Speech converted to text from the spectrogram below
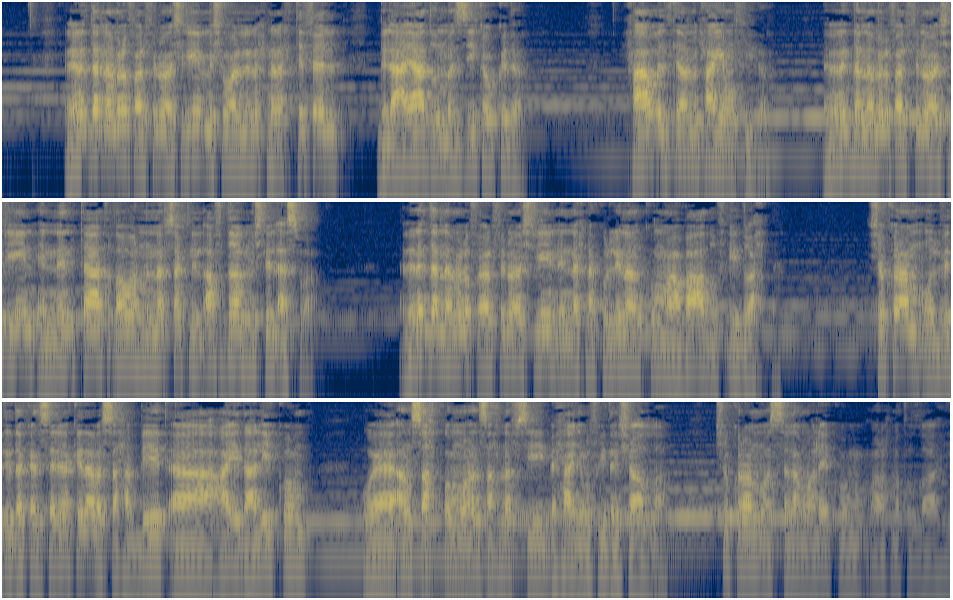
اللي نقدر نعمله في 2020 مش هو اللي إحنا نحتفل بالأعياد والمزيكا وكده. حاول تعمل حاجة مفيدة. اللي نقدر نعمله في 2020 إن أنت تطور من نفسك للأفضل مش للأسوأ. اللي نقدر نعمله في 2020 إن إحنا كلنا نكون مع بعض وفي إيد واحدة. شكرا والفيديو ده كان سريع كده بس حبيت أعايد عليكم وأنصحكم وأنصح نفسي بحاجة مفيدة إن شاء الله. شكرا والسلام عليكم ورحمة الله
